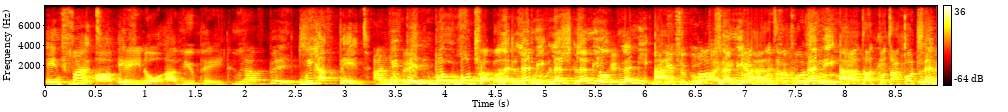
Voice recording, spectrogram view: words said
In You fact, are if- paying or have you paid? We have paid. we have paid. And we have paid. paid. Both, for, are let, let me let, let me Okay. let me We add. need to go. Not Let me add. Let me add. Let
